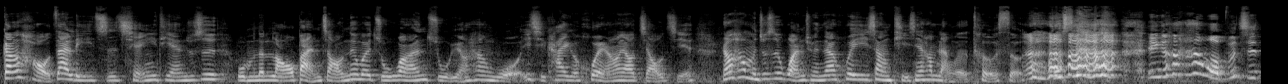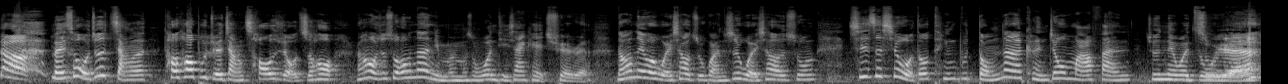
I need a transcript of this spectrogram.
刚好在离职前一天，就是我们的老板找那位主管跟组员和我一起开一个会，然后要交接，然后他们就是完全在会议上体现他们两个的特色，就是 一个我不知道，没错，我就是讲了滔滔不绝讲超久之后，然后我就说哦，那你们有什么问题？现在可以确认。然后那位微笑主管就是微笑的说，其实这些我都听不懂，那可能就麻烦就是那位组员，组员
